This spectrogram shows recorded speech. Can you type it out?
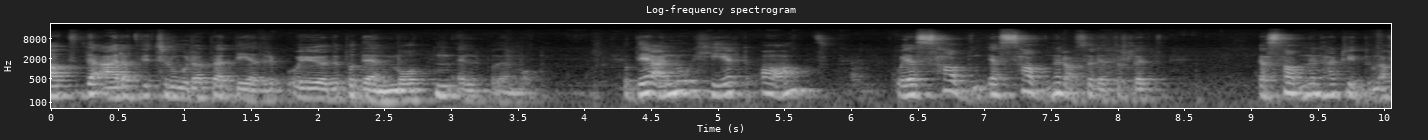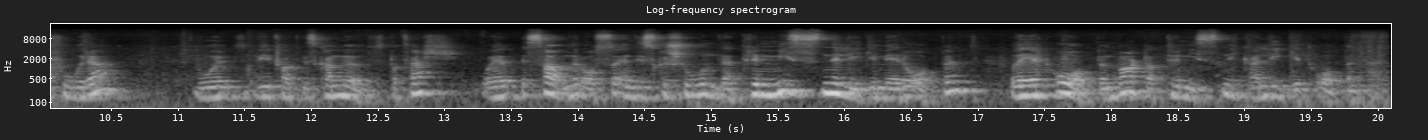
at det er at vi tror at det er bedre å gjøre det på den måten eller på den måten. Og det er noe helt annet. Og jeg savner, jeg savner altså rett og slett Jeg savner denne typen av fora hvor vi faktisk kan møtes på tvers. Og jeg savner også en diskusjon der premissene ligger mer åpent. Og det er helt åpenbart at premissene ikke har ligget åpent her.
